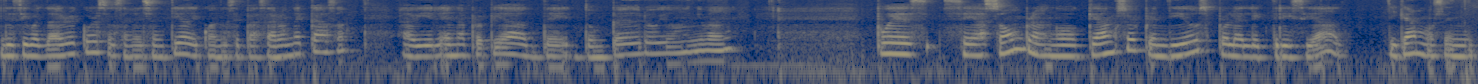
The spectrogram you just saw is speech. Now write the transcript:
desigualdad de recursos en el sentido de cuando se pasaron de casa a vivir en la propiedad de don Pedro y don Iván, pues se asombran o quedan sorprendidos por la electricidad. Digamos, en,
